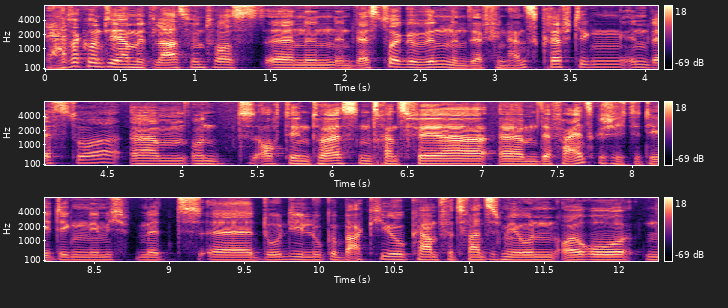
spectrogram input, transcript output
Hertha konnte ja mit Lars Windhorst äh, einen Investor gewinnen, einen sehr finanzkräftigen Investor ähm, und auch den teuersten Transfer ähm, der Vereinsgeschichte tätigen, nämlich mit äh, Dodi Luke Bacchio kam für 20 Millionen Euro ein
